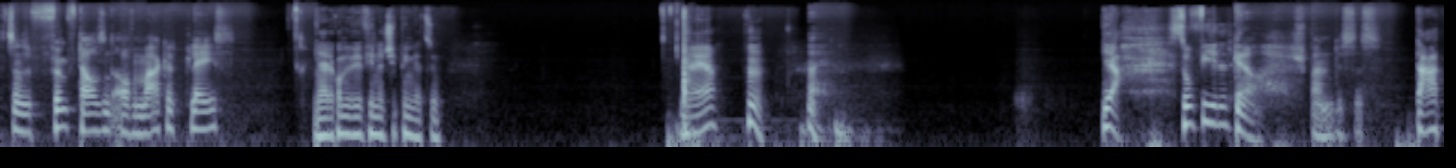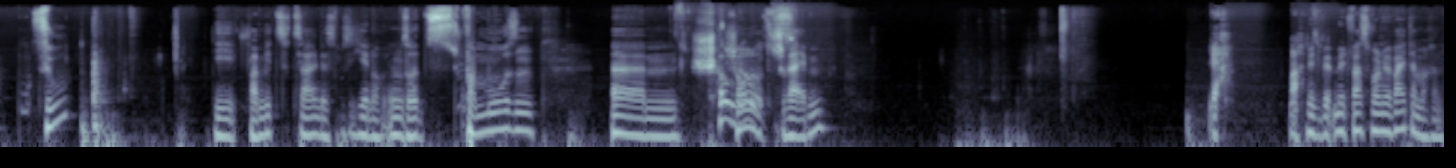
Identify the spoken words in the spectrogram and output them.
beziehungsweise 5000 auf dem Marketplace. Ja, da kommen wieder 400 Shipping dazu. Naja, hm. Hm. Ja, so viel Genau, spannend ist das. dazu. Die mitzuzahlen, das muss ich hier noch in unsere famosen ähm, Shownotes schreiben. Ja, macht mit. Mit, mit was wollen wir weitermachen?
